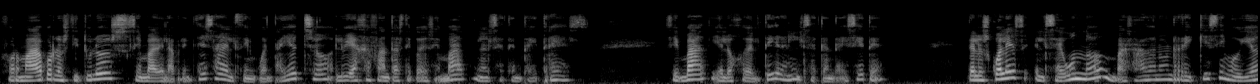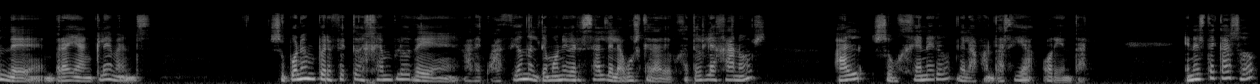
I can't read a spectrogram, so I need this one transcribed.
formada por los títulos Sinbad y la princesa del 58, El viaje fantástico de Sinbad en el 73, Sinbad y el ojo del tigre en el 77, de los cuales el segundo, basado en un riquísimo guion de Brian Clemens, supone un perfecto ejemplo de adecuación del tema universal de la búsqueda de objetos lejanos al subgénero de la fantasía oriental. En este caso,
